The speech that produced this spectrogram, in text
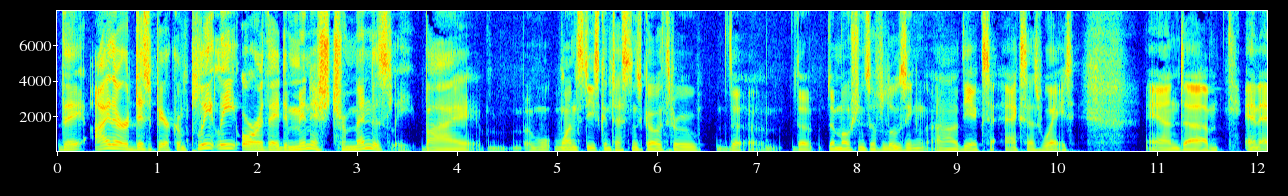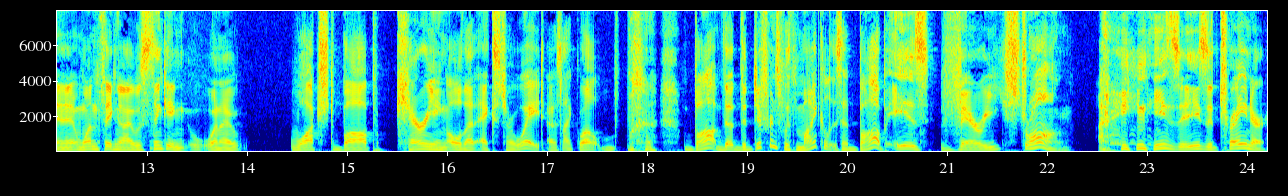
they either disappear completely or they diminish tremendously by once these contestants go through the the, the motions of losing uh, the ex- excess weight. And um, and and one thing I was thinking when I watched Bob carrying all that extra weight, I was like, well, Bob. The the difference with Michael is that Bob is very strong. I mean, he's he's a trainer.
